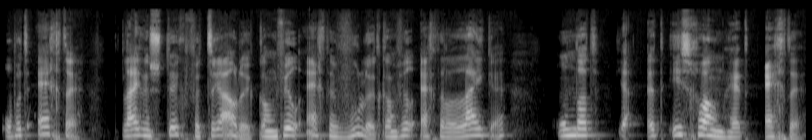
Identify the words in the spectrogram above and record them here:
op het echte. Het lijkt een stuk vertrouwder, het kan veel echter voelen, het kan veel echter lijken, omdat ja, het is gewoon het echte.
